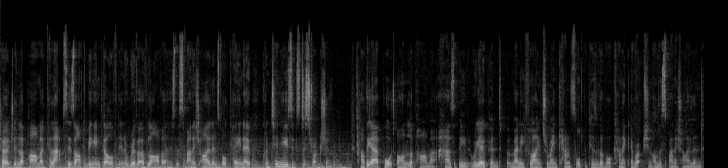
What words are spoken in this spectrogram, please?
church in La Palma collapses after being engulfed in a river of lava as the Spanish island's volcano continues its destruction. Now, the airport on La Palma has been reopened, but many flights remain cancelled because of the volcanic eruption on the Spanish island.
